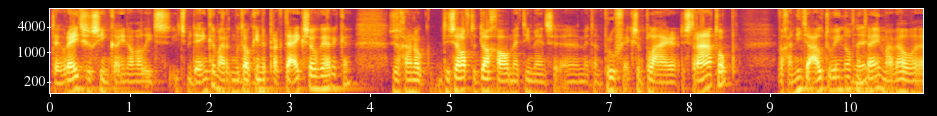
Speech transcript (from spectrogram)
Theoretisch gezien kan je dan wel iets, iets bedenken, maar het moet ook in de praktijk zo werken. Dus we gaan ook dezelfde dag al met die mensen met een proefexemplaar de straat op. We gaan niet de auto in nog meteen, maar wel uh,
